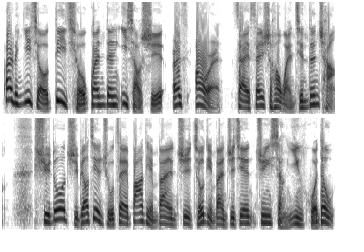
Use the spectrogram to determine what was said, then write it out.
二零一九地球关灯一小时 （Earth Hour）。在三十号晚间登场，许多指标建筑在八点半至九点半之间均响应活动，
